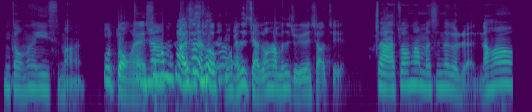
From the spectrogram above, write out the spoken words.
你懂那个意思吗？不懂哎、对那所以他们到底是客服还是假装他们是酒店小姐？假装他们是那个人，然后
